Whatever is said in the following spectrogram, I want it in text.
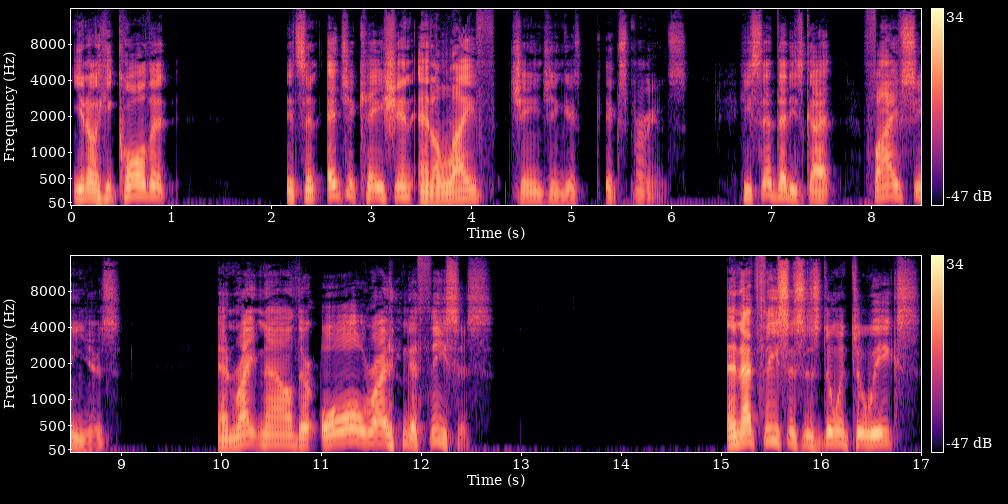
you know, he called it it's an education and a life-changing experience. He said that he's got five seniors and right now they're all writing a thesis. And that thesis is due in 2 weeks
